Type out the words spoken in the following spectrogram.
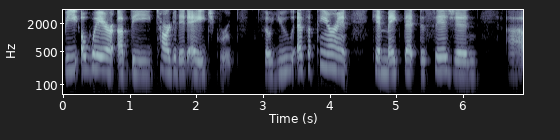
be aware of the targeted age groups. So you as a parent can make that decision uh,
